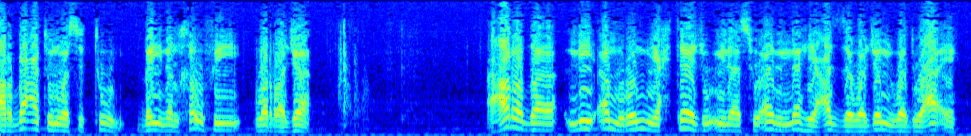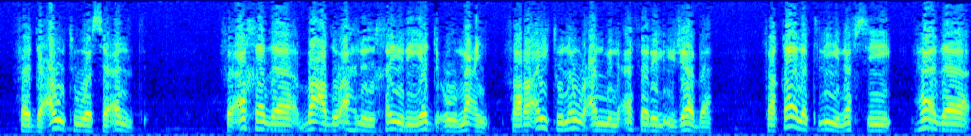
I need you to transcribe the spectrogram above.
أربعة وستون بين الخوف والرجاء. عرض لي أمر يحتاج إلى سؤال الله عز وجل ودعائه فدعوت وسألت فأخذ بعض أهل الخير يدعو معي فرأيت نوعا من أثر الإجابة فقالت لي نفسي هذا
